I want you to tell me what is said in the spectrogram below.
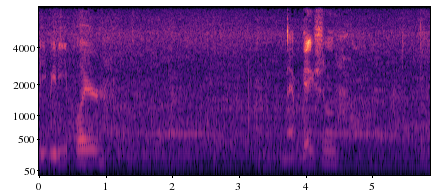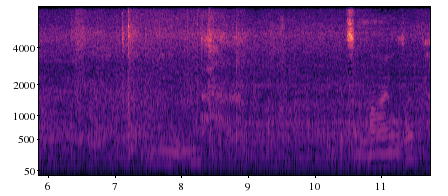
DVD player navigation. We can get some miles up.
